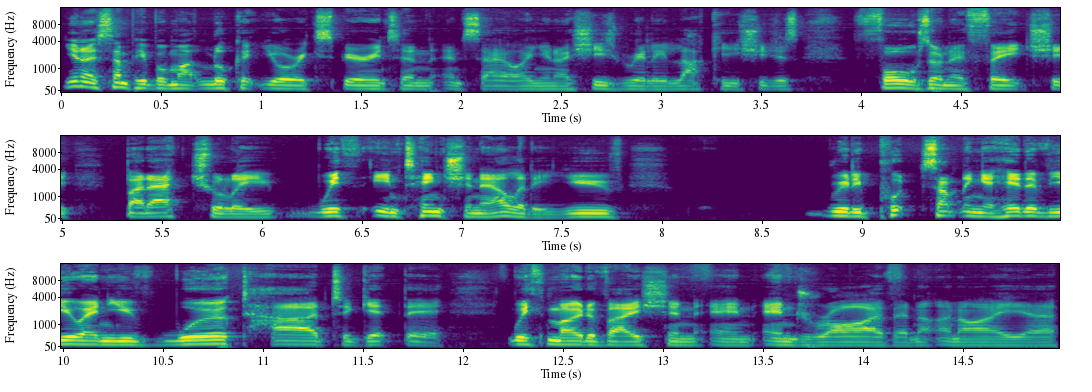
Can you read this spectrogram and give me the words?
you know some people might look at your experience and, and say, oh, you know, she's really lucky. She just falls on her feet. She but actually with intentionality, you've really put something ahead of you and you've worked hard to get there with motivation and, and drive. And, and I, uh,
